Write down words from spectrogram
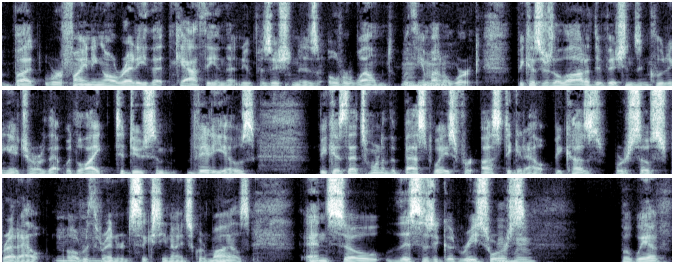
but we're finding already that Kathy in that new position is overwhelmed with the amount of mm-hmm. work because there's a lot of divisions, including HR, that would like to do some videos because that's one of the best ways for us to get out because we're so spread out over mm-hmm. 369 square miles. And so this is a good resource, mm-hmm. but we have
